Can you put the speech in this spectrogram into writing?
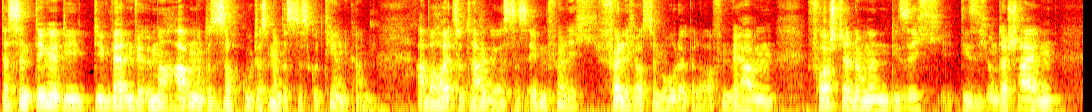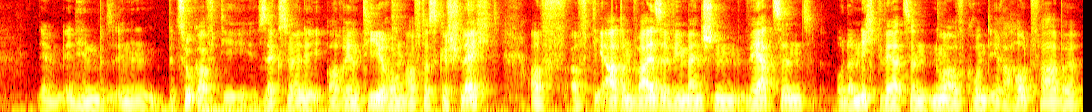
das sind Dinge, die, die werden wir immer haben und es ist auch gut, dass man das diskutieren kann. Aber heutzutage ist es eben völlig, völlig aus dem Ruder gelaufen. Wir haben Vorstellungen, die sich, die sich unterscheiden in, in, in Bezug auf die sexuelle Orientierung, auf das Geschlecht, auf, auf die Art und Weise, wie Menschen wert sind oder nicht wert sind, nur aufgrund ihrer Hautfarbe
